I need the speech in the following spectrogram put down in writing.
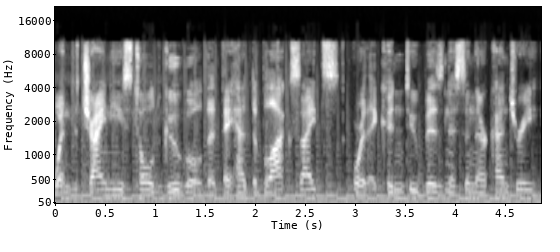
when the Chinese told Google that they had to block sites or they couldn't do business in their country,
